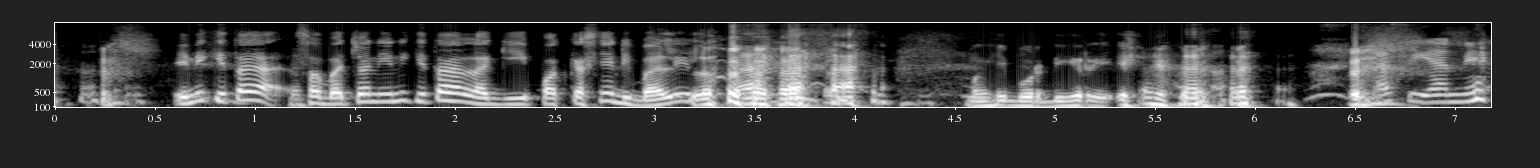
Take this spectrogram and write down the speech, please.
Ini kita sobat cuan ini kita lagi podcastnya di Bali loh. Menghibur diri. Kasihan ya.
